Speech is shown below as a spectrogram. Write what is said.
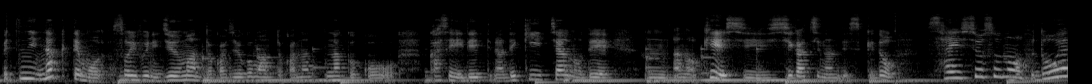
別になくてもそういうふうに10万とか15万とかなんとなくこう稼いでっていうのはできちゃうので、うん、あの軽視しがちなんですけど最初そのどうや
